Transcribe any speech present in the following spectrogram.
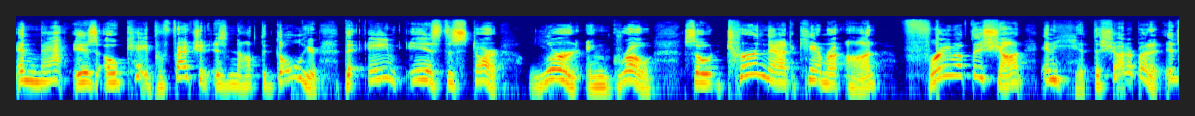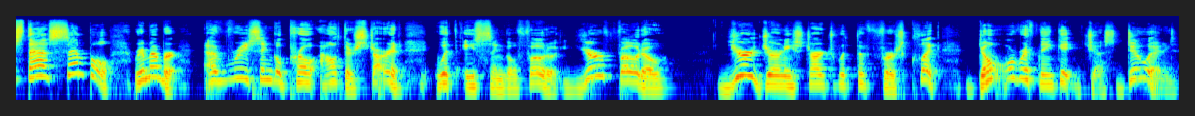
and that is okay. Perfection is not the goal here. The aim is to start, learn, and grow. So turn that camera on, frame up this shot, and hit the shutter button. It's that simple. Remember, every single pro out there started with a single photo. Your photo, your journey starts with the first click. Don't overthink it, just do it.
